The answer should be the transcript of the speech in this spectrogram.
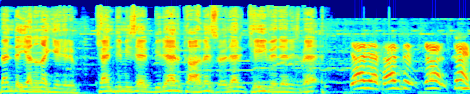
Ben de yanına gelirim. Kendimize birer kahve söyler keyif ederiz be. Gel efendim, gel, gel.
